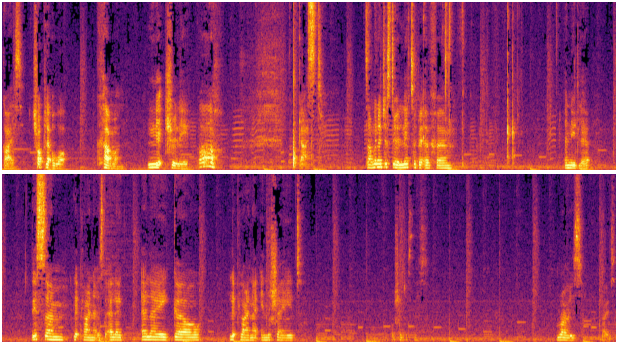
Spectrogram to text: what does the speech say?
Guys, chocolate or what? Come on literally oh gassed so I'm gonna just do a little bit of um, a nude lip. This um, lip liner is the LA LA Girl lip liner in the shade. What shade is this? Rose rose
